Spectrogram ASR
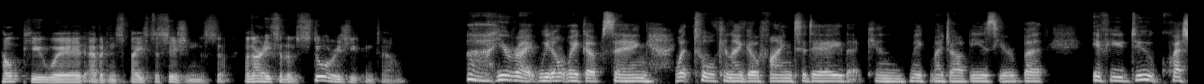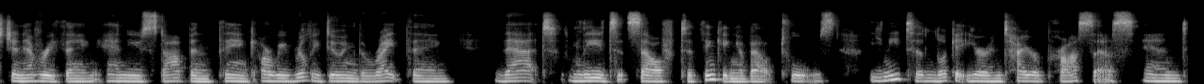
help you with evidence based decisions? Are there any sort of stories you can tell? Uh, you're right. We don't wake up saying, What tool can I go find today that can make my job easier? But if you do question everything and you stop and think, Are we really doing the right thing? That leads itself to thinking about tools. You need to look at your entire process and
